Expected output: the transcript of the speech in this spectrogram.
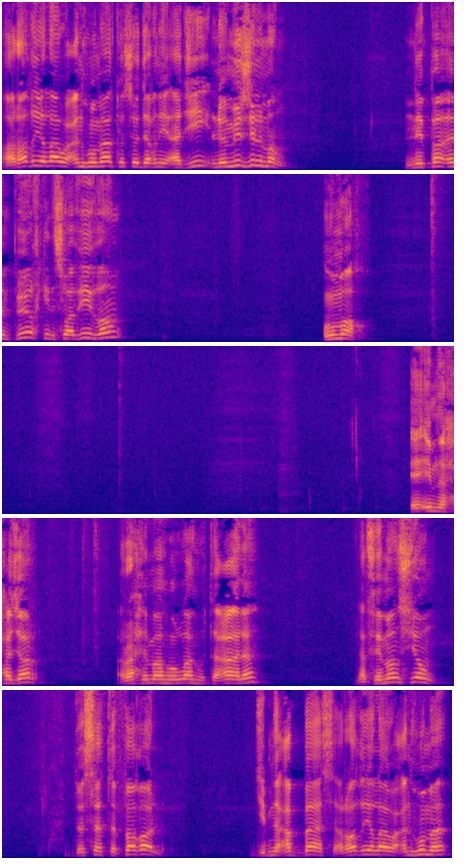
anhuma, que ce dernier a dit, le musulman n'est pas impur, qu'il soit vivant ou mort. Et Ibn Hajar, rahimahullah ta'ala, a fait mention de cette parole d'Ibn Abbas, radiallahu anhuma,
